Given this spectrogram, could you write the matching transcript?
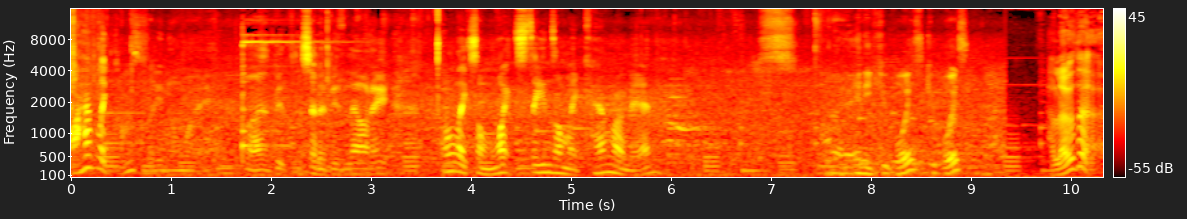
I have like, I'm sorry, no way. Uh, a bit, instead of a bit loud, eh? I want like some white stains on my camera, man. Uh, any cute boys? Cute boys? Hello there.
